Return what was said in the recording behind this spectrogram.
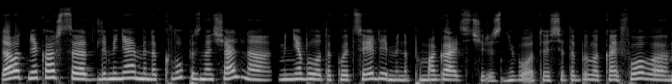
Да, вот мне кажется, для меня именно клуб изначально, мне было такой цели именно помогать через него. То есть это было кайфово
